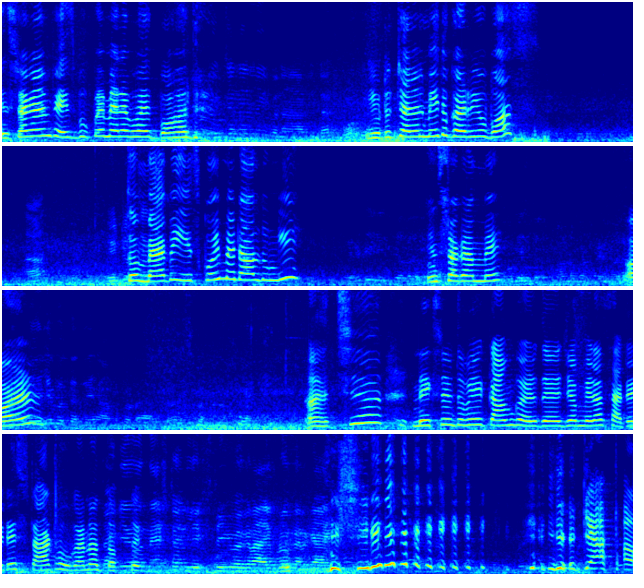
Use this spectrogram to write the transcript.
इंस्टाग्राम फेसबुक पे मैंने बहुत बहुत यूट्यूब चैनल में ही तो कर रही हूँ बॉस हाँ? तो मैं भी इसको ही मैं डाल दूँगी? इंस्टाग्राम में? और? अच्छा नेक्स्ट टाइम तुम्हें एक काम करते हैं जब मेरा सैटरडे स्टार्ट होगा ना तब तक नेक्स्ट टाइम लिपस्टिक वगैरह आईब्रो करके ये क्या था?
